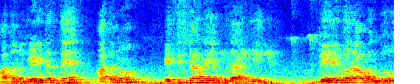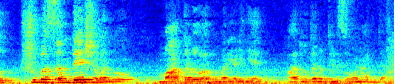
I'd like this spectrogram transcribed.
ಆತನು ಹೇಳಿದಂತೆ ಆತನು ಎದ್ದಿದ್ದಾನೆ ಎಂಬುದಾಗಿ ದೇವರ ಒಂದು ಶುಭ ಸಂದೇಶವನ್ನು ಮಾತಾಡುವ ಹಾಗೂ ಮರಿಯಳಿಗೆ ಆ ದೂತನು ತಿಳಿಸುವವನಾಗಿದ್ದಾನೆ.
